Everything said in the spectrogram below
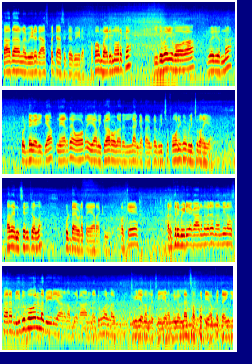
സാധാരണ വീട് രാസ്പറ്റാസിന്റെ വീട്. അപ്പം വരുന്നവർക്ക് ഇതുവഴി പോകാം ഇതുവഴി ഒന്ന് ഫുഡ് കഴിക്കാം. നേരത്തെ ഓർഡർ ചെയ്യാം. മിക്കവാറും ഉള്ളവരെല്ലാം കേട്ടോ. ഇവിടെ വിളിച്ച് ഫോണിൽ കൂടെ വിളിച്ച് പറയുക അതനുസരിച്ചുള്ള ഫുഡാണ് ഇവിടെ തയ്യാറാക്കുന്നത്. ഓക്കെ അടുത്തൊരു വീഡിയോ കാണുന്നവരെ നന്ദി നമസ്കാരം. ഇതുപോലുള്ള വീഡിയോ ആണ് നമ്മൾ കാണുന്നത്. ഇതുപോലുള്ള വീഡിയോ നമ്മൾ ചെയ്യണം. നിങ്ങളെല്ലാവരും സപ്പോർട്ട് ചെയ്യാം ഓക്കെ താങ്ക്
